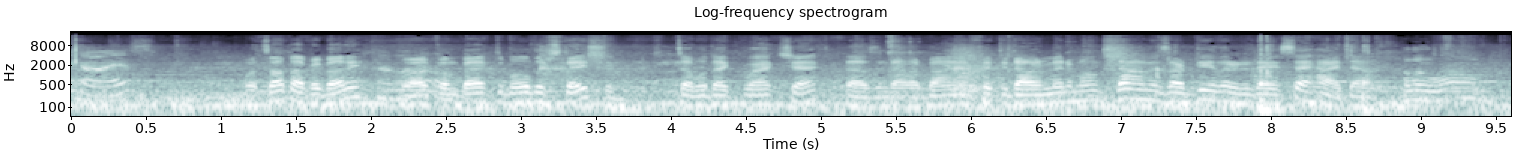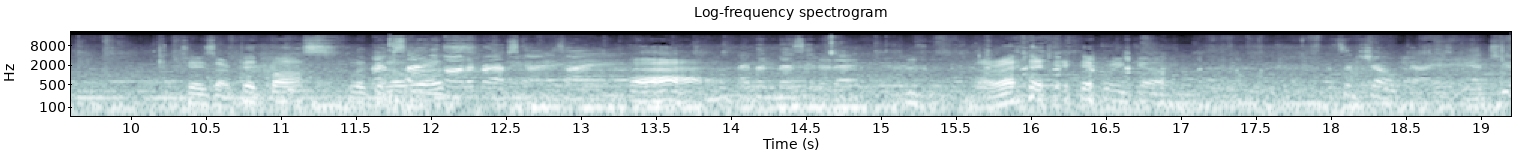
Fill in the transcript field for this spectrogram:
guys. What's up, everybody? Hello. Welcome back to Boulder Station. Double deck blackjack, thousand dollar buy-in, fifty dollar minimum. Don is our dealer today. Say hi, Don. Hello world. Jay's our pit boss, looking I'm over signing us. autographs, guys. I I've been busy today. All right, here we go. It's a joke, guys. We had two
